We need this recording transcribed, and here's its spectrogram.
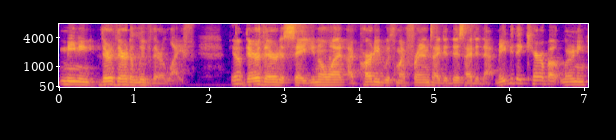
meaning they're there to live their life. Yeah. They're there to say, you know what, I partied with my friends, I did this, I did that. Maybe they care about learning,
